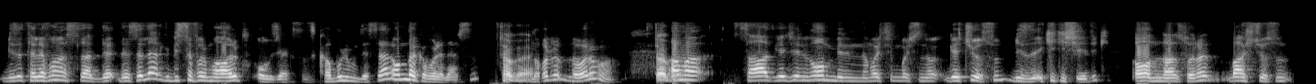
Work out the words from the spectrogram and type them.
bize telefon açsalar de, deseler ki bir sıfır mağlup olacaksınız. Kabul mü deseler onu da kabul edersin. Tabii. Doğru, doğru mu? Tabii. Ama saat gecenin 11'inde maçın başına geçiyorsun. Biz de iki kişiydik. Ondan sonra başlıyorsun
